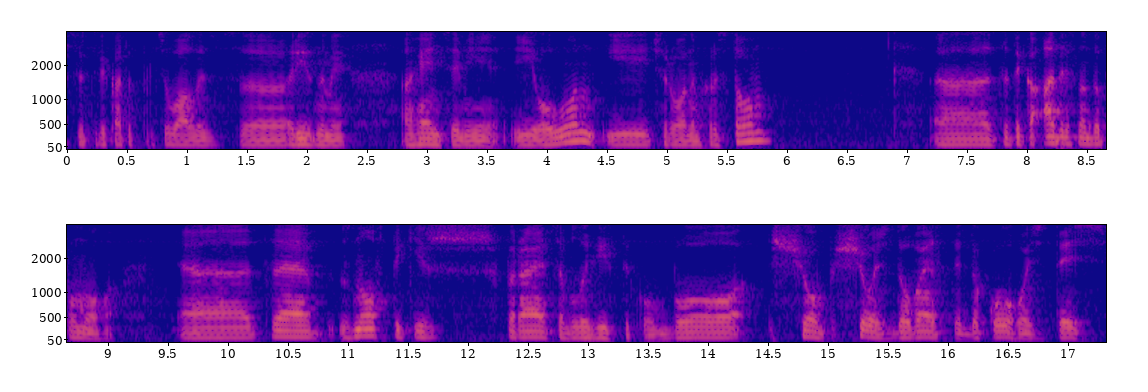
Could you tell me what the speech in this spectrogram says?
сертифікатах працювали з е, різними агенціями і ООН, і Червоним Хрестом. Е, Це така адресна допомога. Е, Це знов таки ж впирається в логістику, бо щоб щось довести до когось десь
